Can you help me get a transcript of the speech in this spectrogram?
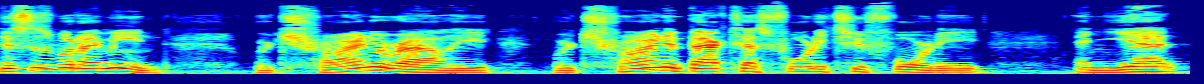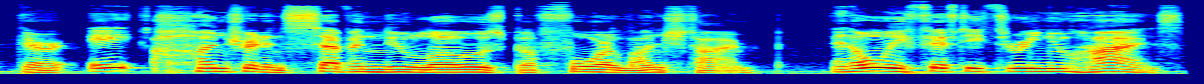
This is what I mean. We're trying to rally, we're trying to backtest 4240 and yet there are 807 new lows before lunchtime and only 53 new highs.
